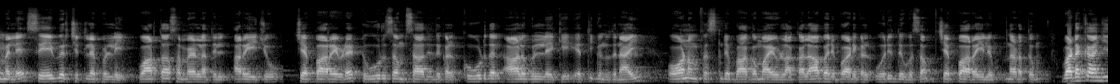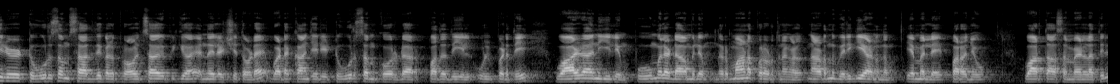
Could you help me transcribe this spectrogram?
M L A Xavier Chittilappally വാർത്താ സമ്മേളനത്തിൽ അറിയിച്ചു. ചെപ്പാറയുടെ ടൂറിസം സാധ്യതകൾ കൂടുതൽ ആളുകളിലേക്ക് എത്തിക്കുന്നതിനായി ഓണം ഫെസ്റ്റിന്റെ ഭാഗമായുള്ള കലാപരിപാടികൾ ഒരു ദിവസം ചെപ്പാറയിലും നടത്തും. വടക്കാഞ്ചേരിയുടെ ടൂറിസം സാധ്യതകൾ പ്രോത്സാഹിപ്പിക്കുക എന്ന ലക്ഷ്യത്തോടെ വടക്കാഞ്ചേരി ടൂറിസം കോറിഡോർ പദ്ധതിയിൽ ഉൾപ്പെടുത്തി വാഴാനിയിലും പൂമല ഡാമിലും നിർമ്മാണ പ്രവർത്തനങ്ങൾ നടന്നു വരികയാണെന്നും എം പറഞ്ഞു. വാർത്താ സമ്മേളനത്തിൽ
